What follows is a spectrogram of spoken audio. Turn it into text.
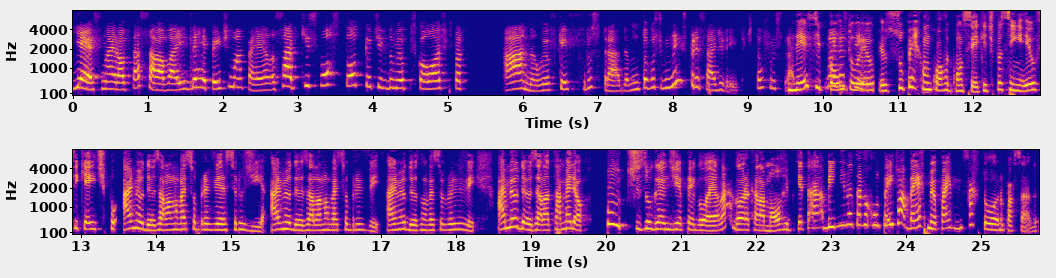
yes, Nairobi tá salva. Aí, de repente, mata ela. Sabe? Que esforço todo que eu tive do meu psicológico pra. Ah, não, eu fiquei frustrada. Não tô conseguindo nem expressar direito. Tão frustrada. Nesse ponto, assim... eu, eu super concordo com você. Que, tipo assim, eu fiquei tipo, ai meu Deus, ela não vai sobreviver à cirurgia. Ai meu Deus, ela não vai sobreviver. Ai meu Deus, não vai sobreviver. Ai meu Deus, ela tá melhor. Putz, o Gandia pegou ela agora que ela morre, porque tá, a menina tava com o peito aberto. Meu pai me infartou ano passado.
